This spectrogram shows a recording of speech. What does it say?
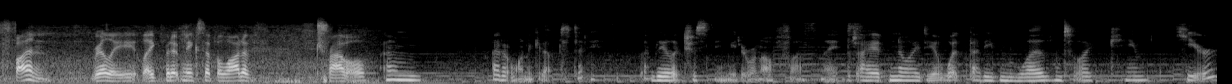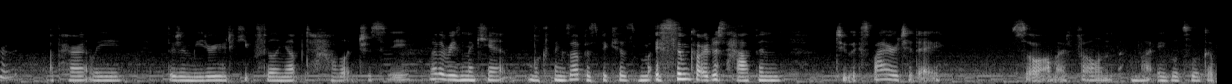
fun, really. Like, but it makes up a lot of travel. Um, I don't want to get up today. The electricity meter went off last night, which I had no idea what that even was until I came here. Apparently, there's a meter you have to keep filling up to have electricity. Another reason I can't look things up is because my SIM card just happened to expire today. So on my phone, I'm not able to look up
